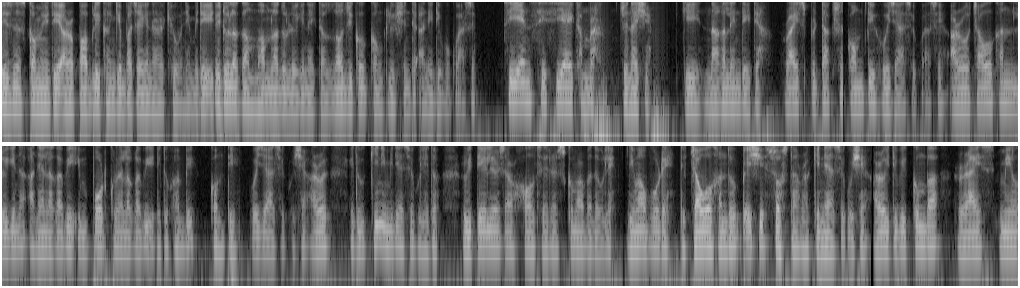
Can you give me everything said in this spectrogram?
বিজনেছ কমিউনিটি আৰু পাব্লিক খানকে বাচাই কিনে ৰাখিব নিমিতে এইটো লগা মামলাটো লৈ কিনে এটা লজিকেল কনক্লুশ্যনতে আনি দিব কোৱা আছে। C N C C I কামৰা জনাইছে। কি নাগালেণ্ডে এতিয়া ৰাইচ প্ৰডাকশ্যন কমটি হৈ যায় আছে কৈ আছে আৰু চাউল খান লৈ কিনে আনে লগাবি ইম্পৰ্ট কৰা লগাবি এইটো খান বি কমটি হৈ যায় আছে কৈছে আৰু এইটো কি নিমিতি আছে বুলি সেইটো ৰিটেইলাৰ্ছ আৰু হ'লচেলাৰ্ছ কোনোবাৰ বাদে বোলে ডিমাপুৰতে চাউল খানটো বেছি সস্তাৰ পৰা কিনে আছে কৈছে আৰু এইটো বি কোনোবা ৰাইচ মিল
